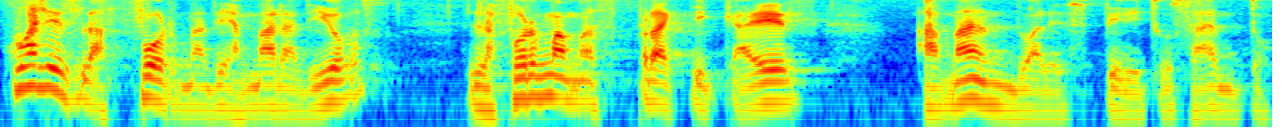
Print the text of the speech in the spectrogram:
¿Cuál es la forma de amar a Dios? La forma más práctica es amando al Espíritu Santo.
